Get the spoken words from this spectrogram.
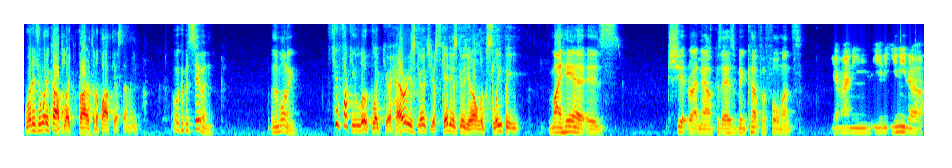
When did you wake up? Like prior to the podcast, I mean. I woke up at seven in the morning. You fucking look like your hair is good, your skin is good, you don't look sleepy. My hair is shit right now because it hasn't been cut for four months. Yeah, man. You, you, you need a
